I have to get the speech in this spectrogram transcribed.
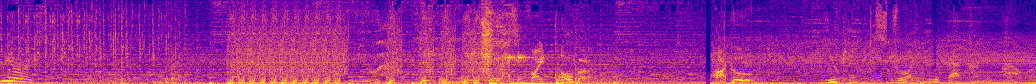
smearers! You have beaten. Fight over! Haku! You can't destroy me with that kind of power.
